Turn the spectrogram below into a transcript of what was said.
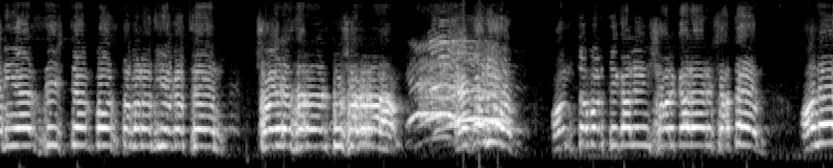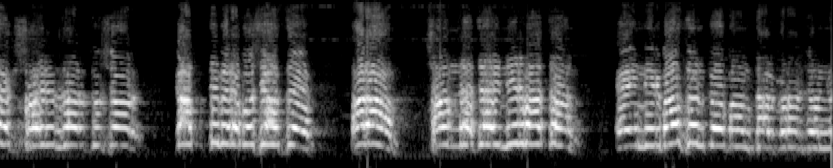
এনইআর সিস্টেম প্রস্তাবনা দিয়ে গেছেন স্বৈরাচারের দূষণরা এখনও অন্তর্বর্তীকালীন সরকারের সাথে অনেক স্বৈরাচার দূষর কাঁপতে মেরে বসে আছে। তারা সামনে যে নির্বাচন, এই নির্বাচনকে বানচাল করার জন্য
